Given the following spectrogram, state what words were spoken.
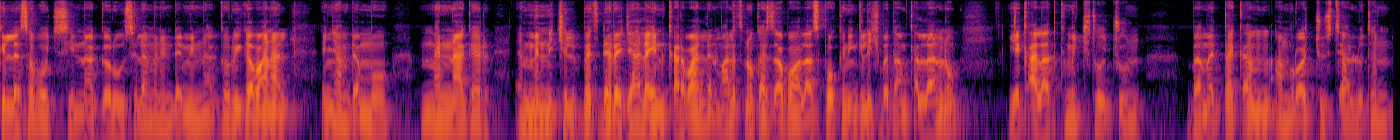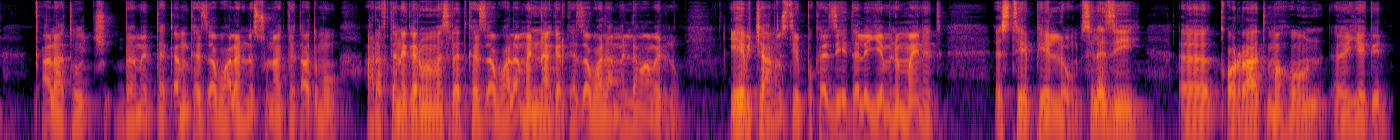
ግለሰቦች ሲናገሩ ስለምን እንደሚናገሩ ይገባናል። እኛም ደግሞ መናገር የምንችልበት ደረጃ ላይ እንቀርባለን ማለት ነው። ከዛ በኋላ spoken English በጣም ቀላል ነው። የቃላት ክምችቶቹን በመጠቀም አእምሯችሁ ውስጥ ያሉትን ቃላቶች በመጠቀም ከዛ በኋላ እነሱን አገጣጥሞ አረፍተ ነገር መመስረት፣ ከዛ በኋላ መናገር፣ ከዛ በኋላ መለማመድ ነው። ይሄ ብቻ ነው step ኡ። ከዚህ የተለየ ምንም አይነት step የለውም። ስለዚህ ቆራጥ መሆን የግድ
